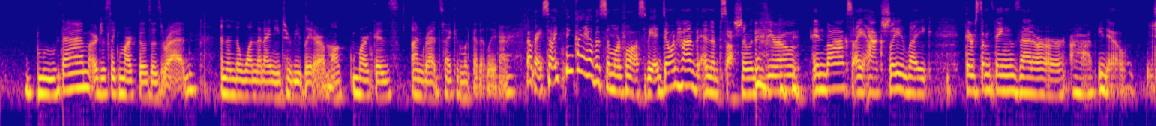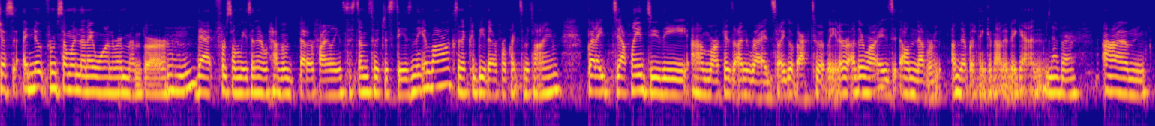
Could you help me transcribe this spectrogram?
move them or just like mark those as read. And then the one that I need to read later, I'll mark- as unread so I can look at it later. Okay, so I think I have a similar philosophy. I don't have an obsession with the zero inbox. I actually like, there's some things that are, uh, you know, just a note from someone that I want to remember that for some reason I don't have a better filing system, so it just stays in the inbox and it could be there for quite some time. But I definitely do the um, mark as unread, so I go back to it later. Otherwise, I'll never, I'll never think about it again. Never. Um,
